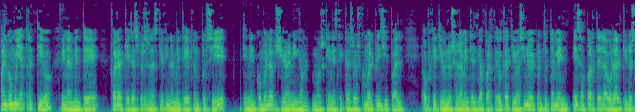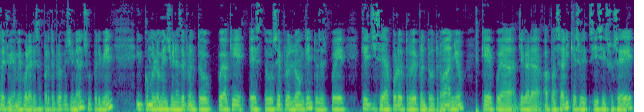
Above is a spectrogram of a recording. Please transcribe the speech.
algo muy atractivo, finalmente, para aquellas personas que finalmente de pronto sí tienen como la opción, digamos que en este caso es como el principal objetivo no solamente es la parte educativa, sino de pronto también esa parte laboral que nos ayude a mejorar esa parte profesional súper bien. Y como lo mencionas, de pronto pueda que esto se prolongue, entonces puede que sea por otro, de pronto otro año, que pueda llegar a, pasar y que si se sucede,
